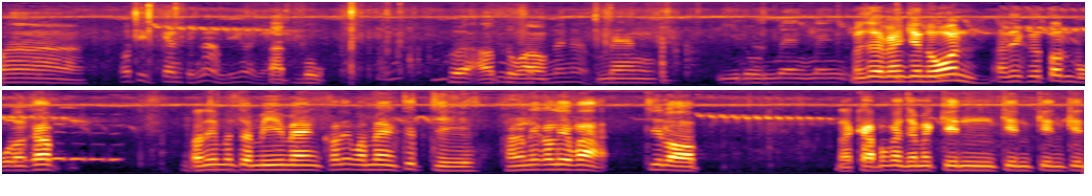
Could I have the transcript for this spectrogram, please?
มาเอาติดแกนเป็นน้ำดีกว่าตัดบุก เพื่อเอาตัวนั่นน่ะแมงอีนูนแมงแมงไม่ใช่แมงกินนูนอันนี้คือต้นบุกนะครับ ตอนนี้มันจะมีแมงเขาเรียกว่าแมงจิดจีทางนี้เขาเรียกว่าจีรอบนะครับ มันก็จะมากินกินกินกิน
